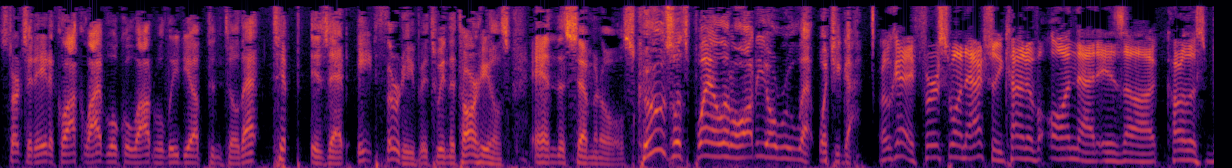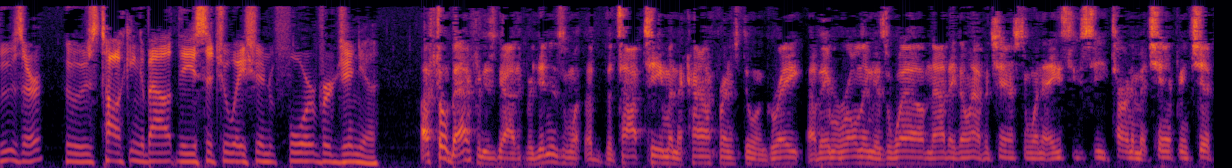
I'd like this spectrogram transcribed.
starts at 8 o'clock. Live local loud will lead you up until that tip is at 8.30 between the Tar Heels and the Seminoles. Cous, let's play a little audio roulette. What you got? Okay, first one actually kind of on that is uh, Carlos Boozer, who's talking about the situation for Virginia. I feel bad for these guys. Virginia's uh, the top team in the conference, doing great. Uh, they were rolling as well. Now they don't have a chance to win the ACC tournament championship.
